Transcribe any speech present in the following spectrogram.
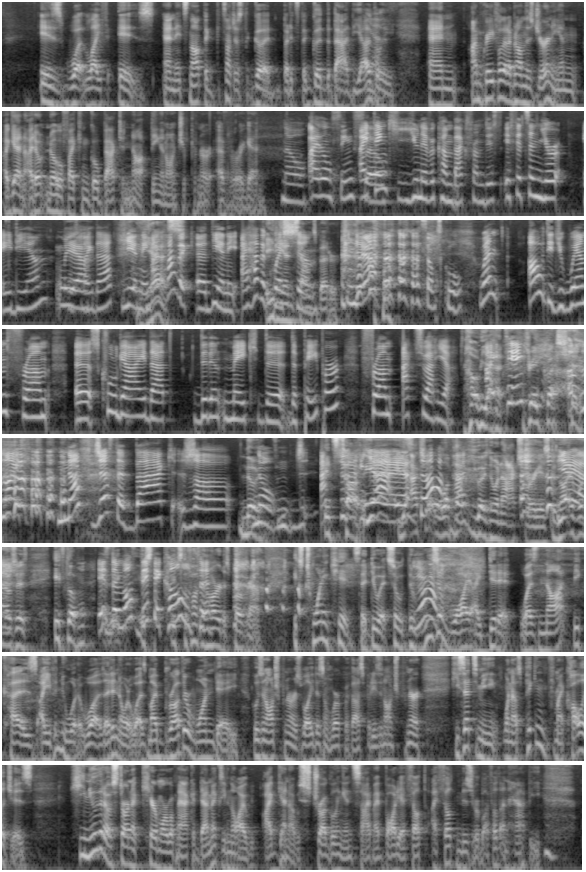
is what life is and it's not the it's not just the good but it's the good the bad the ugly Yes. and i'm grateful that i've been on this journey and again i don't know if i can go back to not being an entrepreneur ever again No. I don't think so. I think you never come back from this. If it's in your ADN, Yeah. like that. DNA. I Yes. have a uh, DNA. I have a adn question. sounds better yeah, sounds cool. When how did you went from a school guy that didn't make the the paper from actuaria? oh yeah I think great question uh, like not just a back genre No, no it's actua- tough. yeah, Yeah, yeah, it's Yeah, actually, well, I'm tough. happy you guys know what an actuary is because not everyone yeah. knows what it is. It's the It's the most difficult It's the fucking hardest program. it's 20 kids that do it. So the Yeah. reason why I did it was not because I even knew what it was. I didn't know what it was. My brother one day, who's an entrepreneur as well, he doesn't work with us, but he's an entrepreneur. He said to me when I was picking for my colleges. He knew that I was starting to care more about my academics, even though I again I was struggling inside my body. I felt I felt miserable. I felt unhappy.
